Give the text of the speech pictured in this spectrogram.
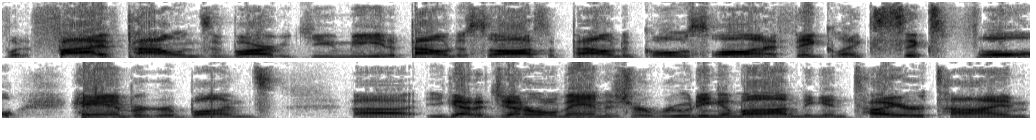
what five pounds of barbecue meat, a pound of sauce, a pound of coleslaw, and I think like six full hamburger buns. Uh, you got a general manager rooting him on the entire time.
